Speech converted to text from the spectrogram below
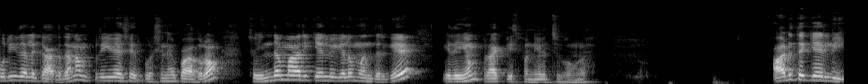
புரிதலுக்காக தான் நம்ம ப்ரீவியஸ் இயர் கொஷினே பார்க்குறோம். ஸோ இந்த மாதிரி கேள்விகளும் வந்திருக்கு. இதையும் ப்ராக்டிஸ் பண்ணி வச்சுக்கோங்க. அடுத்த கேள்வி.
